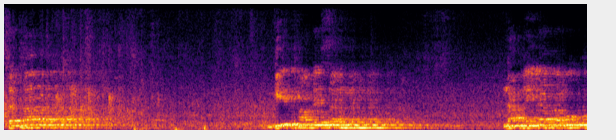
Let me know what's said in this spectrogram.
તથા ગીર ફાઉન્ડેશન ના મહિલા પ્રમુખ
